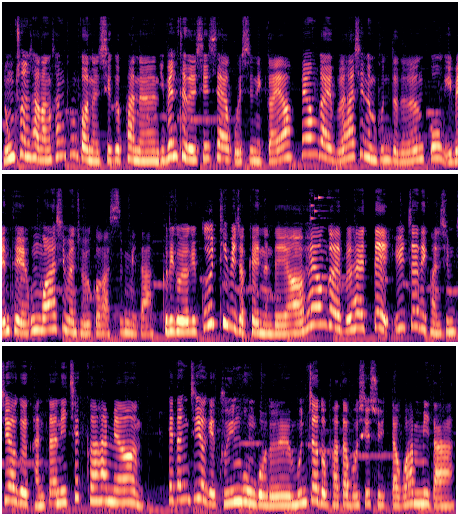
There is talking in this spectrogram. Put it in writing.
농촌사랑 상품권을 지급하는 이벤트를 실시하고 있으니까요. 회원가입을 하시는 분들은 꼭 이벤트에 응모하시면 좋을 것 같습니다. 그리고 여기 꿀팁이 적혀 있는데요. 회원가입을 할 때 일자리 관심 지역을 간단히 체크하면 해당 지역의 구인 공고를 문자도 받아보실 수 있다고 합니다.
